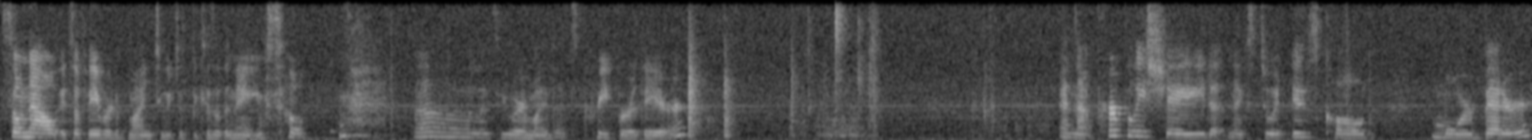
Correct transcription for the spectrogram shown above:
So now it's a favorite of mine too, just because of the name. So uh, let's see, where am I? That's Creeper there. And that purpley shade next to it is called More Better.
